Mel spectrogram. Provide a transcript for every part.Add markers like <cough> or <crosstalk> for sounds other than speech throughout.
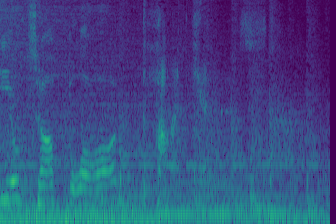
Heel Tough Blog Podcast.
